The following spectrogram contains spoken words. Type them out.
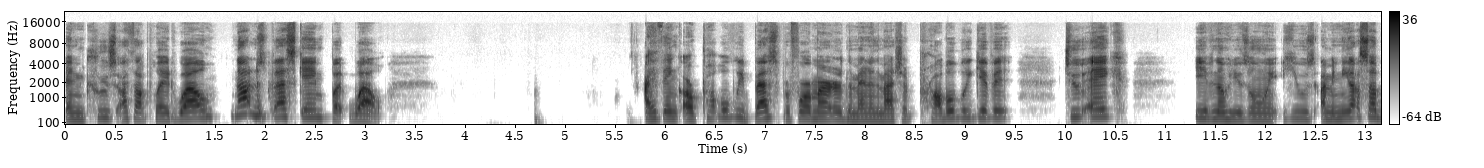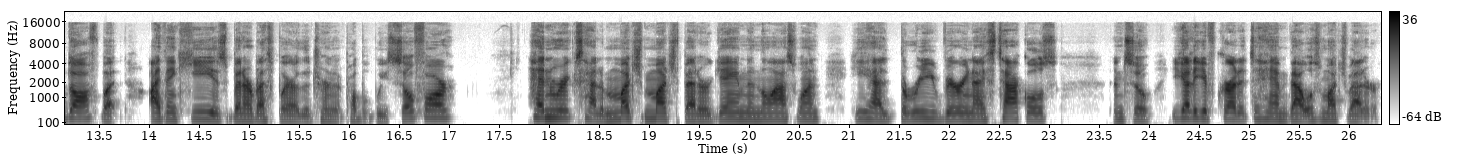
And Kruse, I thought played well. Not in his best game, but well. I think our probably best performer, the man of the match, I'd probably give it to Ache, even though he was only he was. I mean, he got subbed off, but I think he has been our best player of the tournament probably so far. Henrichs had a much, much better game than the last one. He had three very nice tackles. And so you got to give credit to him. That was much better.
